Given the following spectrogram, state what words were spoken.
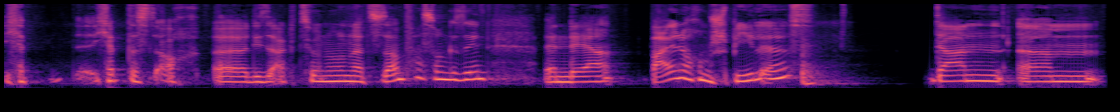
ich habe ich hab das auch, äh, diese Aktion nur in der Zusammenfassung gesehen. Wenn der Ball noch im Spiel ist, dann, ähm,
